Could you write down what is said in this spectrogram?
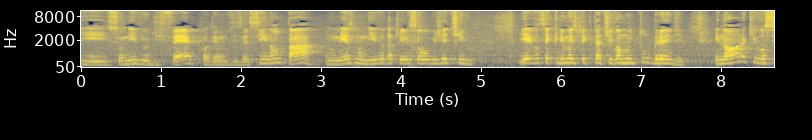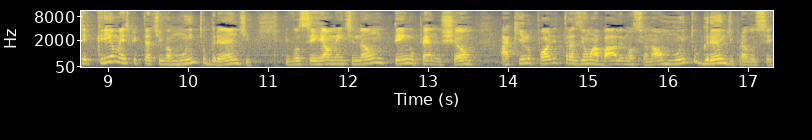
e seu nível de fé, podemos dizer assim, não está no mesmo nível daquele seu objetivo. E aí você cria uma expectativa muito grande. E na hora que você cria uma expectativa muito grande e você realmente não tem o pé no chão, aquilo pode trazer um abalo emocional muito grande para você.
